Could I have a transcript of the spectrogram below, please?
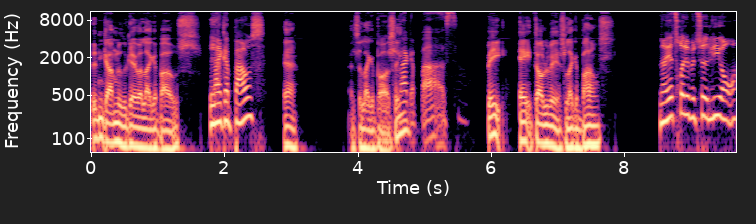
Det er den gamle udgave af like a boss. Like a boss. Ja, altså like a boss, ikke? Like a bars. B-A-W-S, like a boss. Nå, jeg tror, det betyder lige over.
